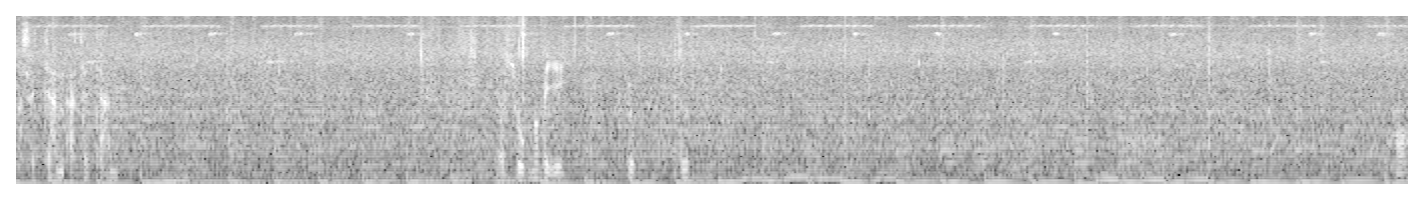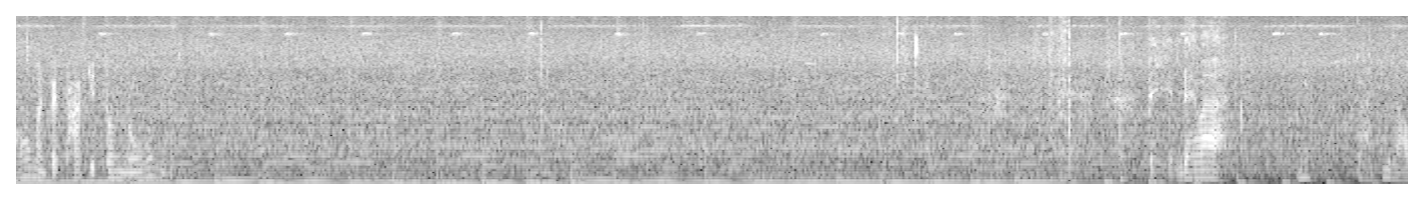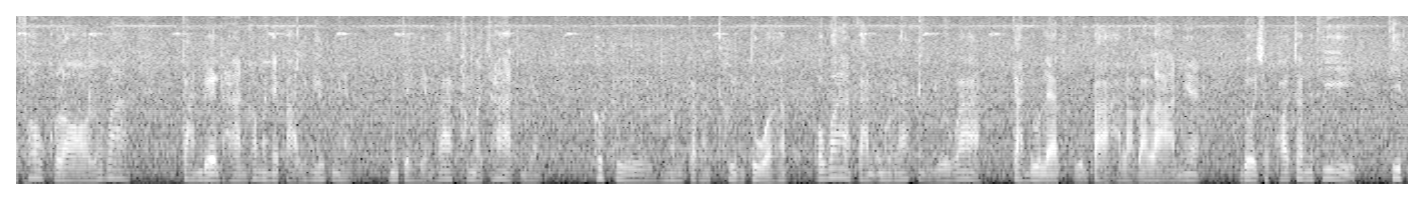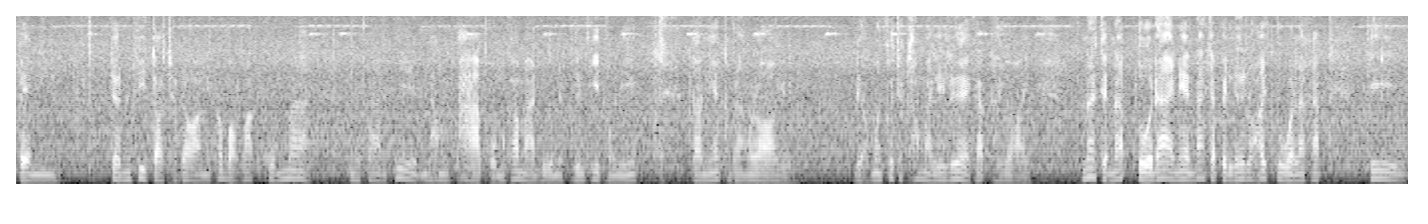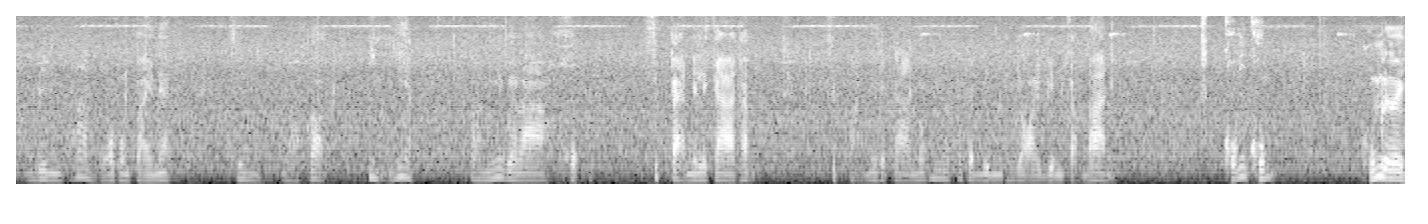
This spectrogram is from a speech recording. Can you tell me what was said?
อัศจรรย์อัศจรรย์เราซูมเข้าไปอีกอึ๊บอึ๊บอ๋อ มันไปพักอยู่ตรงนู้น ได้ว่านี่การที่เราเฝ้ารอแล้วว่าการเดินทางเข้ามาในป่าลึกๆเนี่ยมันจะเห็นว่าธรรมชาติเนี่ยก็คือมันกำลังคืนตัวครับ เพราะว่าการอนุรักษ์หรือว่าการดูแลผืนป่าฮาราบาลาเนี่ยโดยเฉพาะเจ้าหน้าที่ที่เป็นเจ้าหน้าที่ตชดเนี่ยเขาบอกว่าคุ้มมากในการที่นำพาผมเข้ามาดูในพื้นที่ตรงนี้ ตอนนี้กำลังรออยู่ เดี๋ยวมันก็จะเข้ามาเรื่อยๆครับทยอย น่าจะนับตัวได้เนี่ยน่าจะเป็นร้อยๆตัวแล้วครับ ที่บินผ่านหัวผมไปเนี่ย ซึ่งเราก็เงียบตอนนี้เวลา 6 18นาฬิกาครับ 18นาฬิกานกเงือกก็จะบินทยอยบินกลับบ้าน คุ้มคุ้มคุ้มเลย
